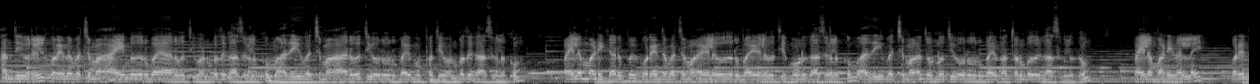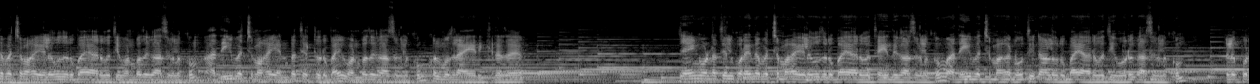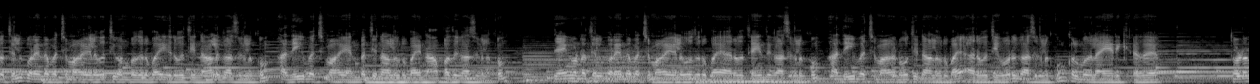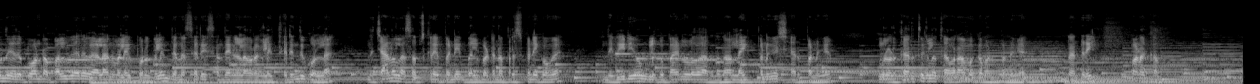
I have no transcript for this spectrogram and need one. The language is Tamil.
அந்தியூரில் குறைந்தபட்சமாக ஐம்பது ரூபாய் அறுபத்தி ஒன்பது காசுகளுக்கும் அதிகபட்சமாக அறுபத்தி ஒரு ரூபாய் முப்பத்தி ஒன்பது காசுகளுக்கும் மயிலம்பாடி கருப்பு குறைந்தபட்சமாக எழுபது ரூபாய் எழுபத்தி மூணு காசுகளுக்கும் அதிகபட்சமாக தொண்ணூற்றி ஒரு ரூபாய் பத்தொன்பது காசுகளுக்கும் மயிலம்பாடி வெள்ளை குறைந்தபட்சமாக எழுபது ரூபாய் அறுபத்தி ஒன்பது காசுகளுக்கும் அதிகபட்சமாக எண்பத்தெட்டு ரூபாய் ஒன்பது காசுகளுக்கும் கொள்முதலாயிருக்கிறது ஜெயங்கொண்டத்தில் குறைந்தபட்சமாக எழுபது ரூபாய் அறுபத்தைந்து காசுகளுக்கும் அதிகபட்சமாக நூற்றி நாலு ரூபாய் அறுபத்தி ஒரு காசுகளுக்கும் விழுப்புரத்தில் குறைந்தபட்சமாக எழுபத்தி ஒன்பது ரூபாய் இருபத்தி நாலு காசுகளுக்கும் அதிகபட்சமாக எண்பத்தி நாலு ரூபாய் நாற்பது காசுகளுக்கும் ஜெயங்கொண்டத்தில் குறைந்தபட்சமாக எழுபது ரூபாய் அறுபத்தைந்து காசுகளுக்கும் அதிகபட்சமாக நூற்றி நாலு ரூபாய் அறுபத்தி ஒரு காசுகளுக்கும் கொள்முதலாயிருக்கிறது தொடர்ந்து இது போன்ற பல்வேறு வேளாண் விளைபொருட்களின் தினசரி சந்தை நிலவரங்களை தெரிந்து கொள்ள இந்த சேனலை சப்ஸ்கிரைப் பண்ணி பெல் பட்டனை ப்ரெஸ் பண்ணிக்கோங்க. இந்த வீடியோ உங்களுக்கு பயனுள்ளதாக இருந்ததுன்னா லைக் பண்ணுங்கள் ஷேர் பண்ணுங்கள் உங்களோட கருத்துக்களை தவறாமல் கமெண்ட் பண்ணுங்கள் நன்றி வணக்கம்.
